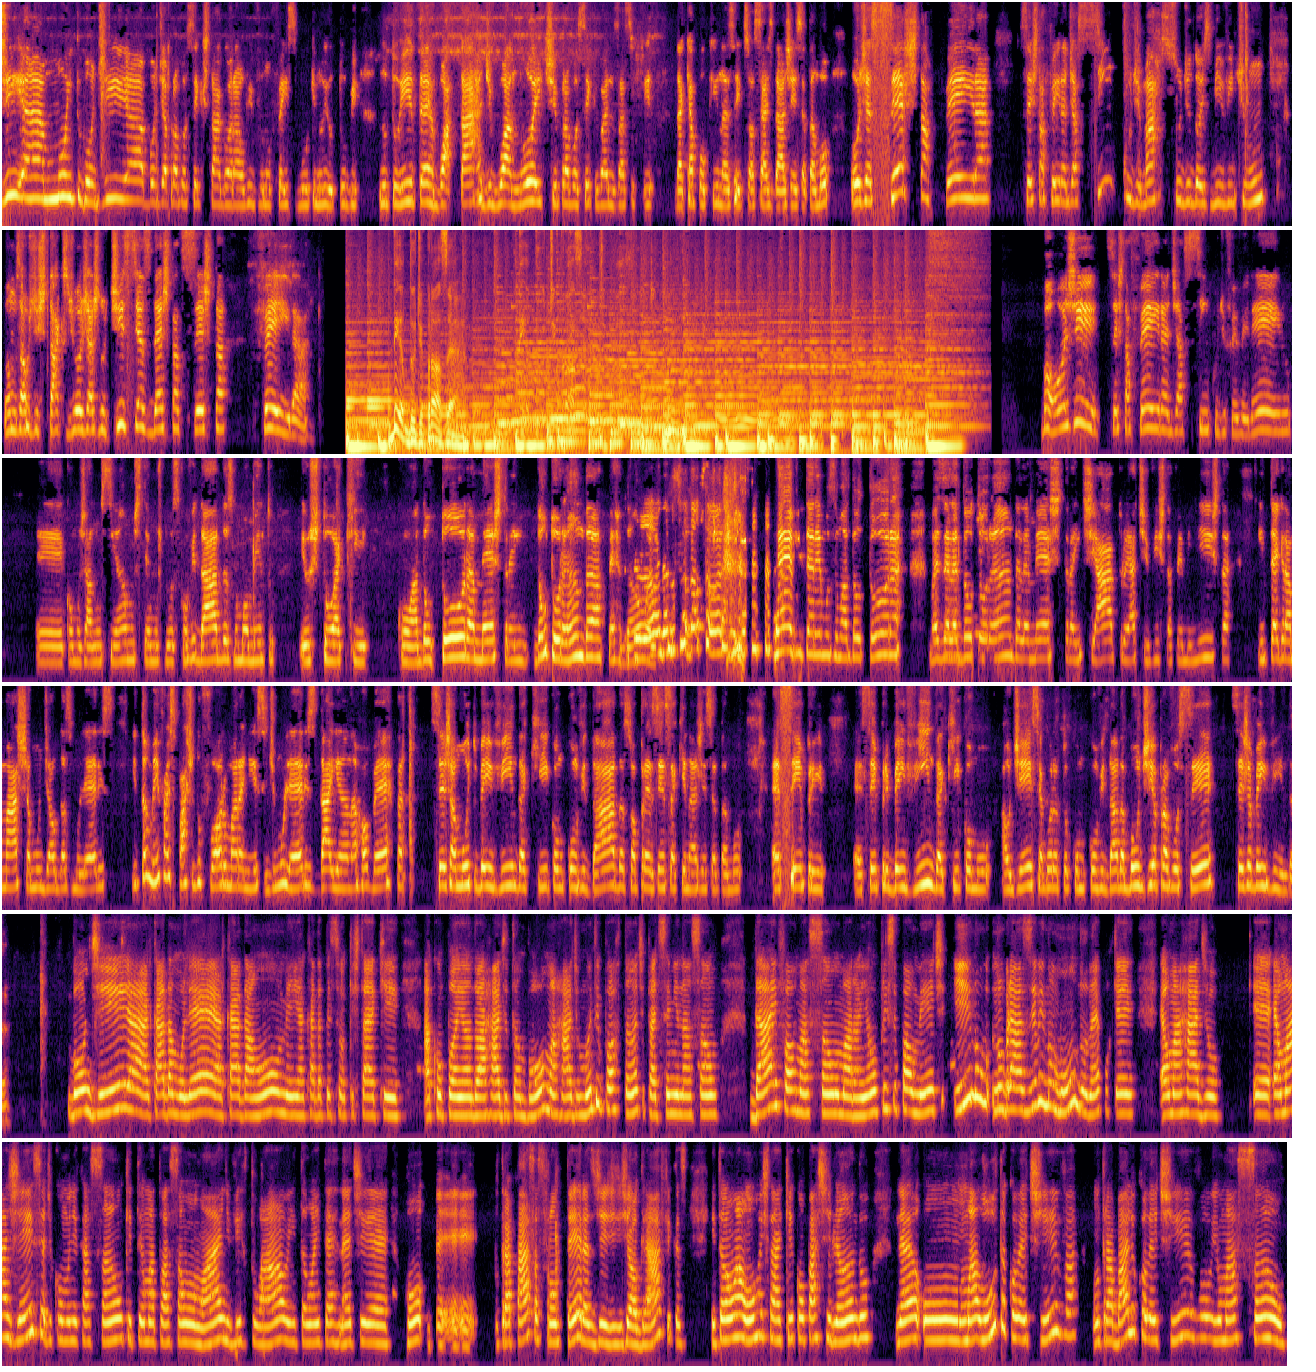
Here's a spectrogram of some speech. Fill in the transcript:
Dia, muito bom dia. Bom dia para você que está agora ao vivo no Facebook, no YouTube, no Twitter. Boa tarde, boa noite para você que vai nos assistir daqui a pouquinho nas redes sociais da Agência Tambor. Hoje é sexta-feira, sexta-feira, dia 5 de março de 2021. Vamos aos destaques de hoje, as notícias desta sexta-feira. Dedo de prosa. Bom, hoje, sexta-feira, dia 5 de fevereiro, é, como já anunciamos, temos duas convidadas. No momento, eu estou aqui com a doutora, mestra em. doutoranda, perdão. Não, ainda não sou doutora. Breve teremos uma doutora, mas ela é doutoranda, ela é mestra em teatro, é ativista feminista, integra a Marcha Mundial das Mulheres e também faz parte do Fórum Maranhense de Mulheres, Dayana Roberta. Seja muito bem-vinda aqui como convidada. Sua presença aqui na Agência Tambor é sempre é sempre bem-vinda aqui como audiência. Agora eu estou como convidada. Bom dia para você. Seja bem-vinda. Bom dia a cada mulher, a cada homem, a cada pessoa que está aqui acompanhando a Rádio Tambor, uma rádio muito importante para a disseminação da informação no Maranhão, principalmente, e no, no Brasil e no mundo, né? Porque é uma rádio, é, é uma agência de comunicação que tem uma atuação online, virtual, então a internet é, é, é ultrapassa as fronteiras de, de, geográficas, então é uma honra estar aqui compartilhando né, um, uma luta coletiva, um trabalho coletivo e uma ação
